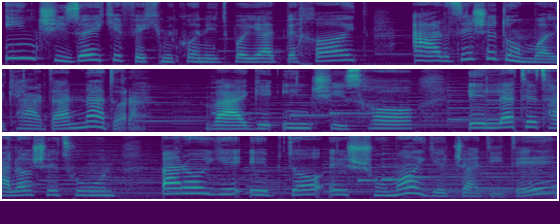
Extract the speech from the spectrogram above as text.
این چیزهایی که فکر می‌کنید باید بخواید ارزش دنبال کردن ندارن و اگه این چیزها علت تلاشتون برای ابداع شمای جدیده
